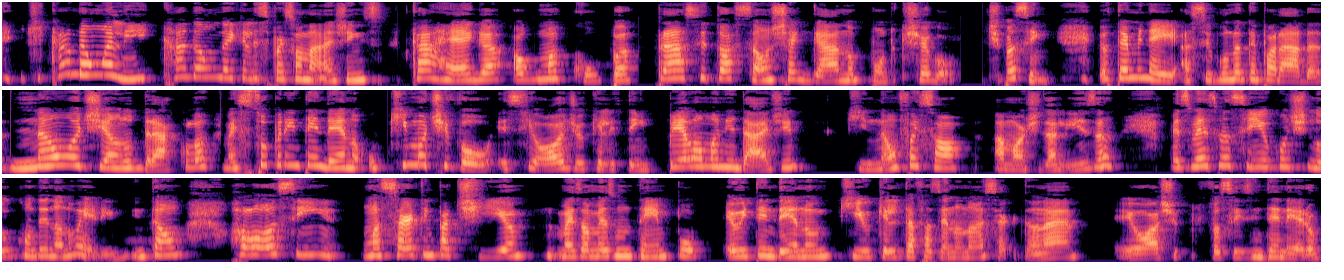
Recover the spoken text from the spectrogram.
e que cada um ali, cada um daqueles personagens carrega alguma culpa para a situação chegar no ponto que chegou. Tipo assim, eu terminei a segunda temporada não odiando Drácula, mas super entendendo o que motivou esse ódio que ele tem pela humanidade, que não foi só a morte da Lisa, mas mesmo assim eu continuo condenando ele. Então, rolou assim uma certa empatia, mas ao mesmo tempo eu entendendo que o que ele tá fazendo não é certo, né? Eu acho que vocês entenderam.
